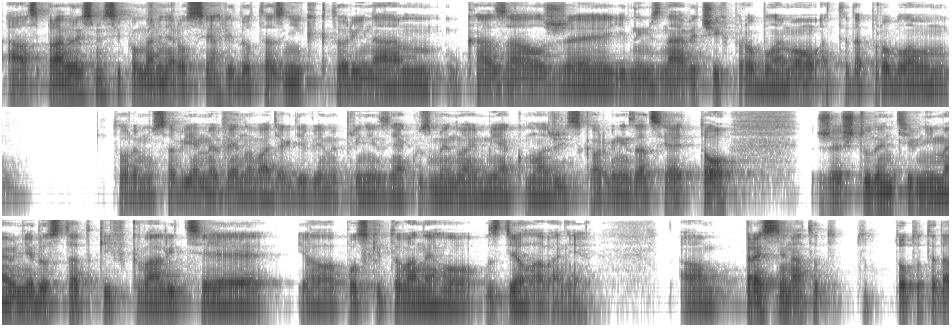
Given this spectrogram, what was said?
A spravili sme si pomerne rozsiahly dotazník, ktorý nám ukázal, že jedným z najväčších problémov, a teda problémom, ktorému sa vieme venovať a kde vieme priniesť nejakú zmenu aj my ako mládežnícka organizácia, je to, že študenti vnímajú nedostatky v kvalite poskytovaného vzdelávania. Presne na to, to, toto teda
